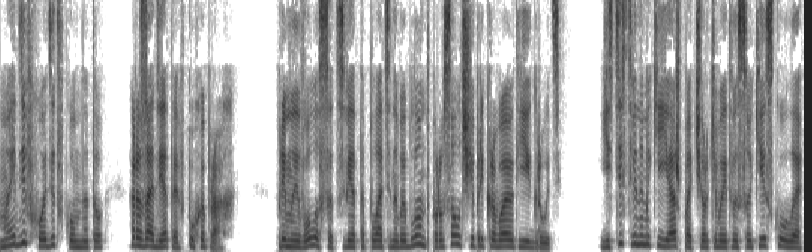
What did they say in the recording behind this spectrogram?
Мэдди входит в комнату, разодетая в пух и прах. Прямые волосы цвета платиновый блонд по прикрывают ей грудь. Естественный макияж подчеркивает высокие скулы,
